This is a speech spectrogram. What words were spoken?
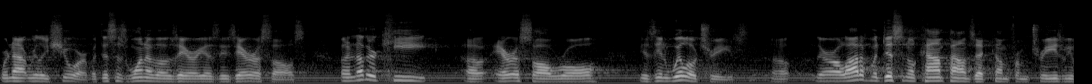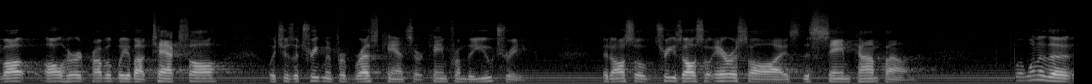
we're not really sure. But this is one of those areas, these aerosols. But another key uh, aerosol role is in willow trees. Uh, there are a lot of medicinal compounds that come from trees. We've all, all heard probably about Taxol, which is a treatment for breast cancer, it came from the yew tree. It also, trees also aerosolize this same compound. But one of the,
